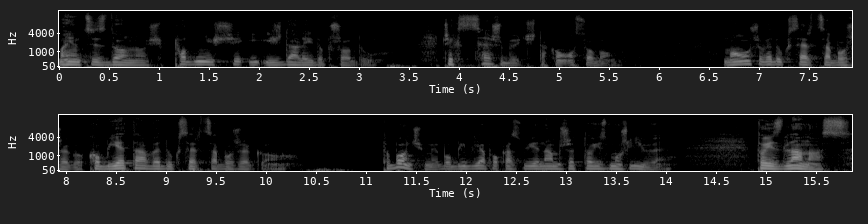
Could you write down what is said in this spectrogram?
mający zdolność podnieść się i iść dalej do przodu. Czy chcesz być taką osobą? Mąż według serca Bożego, kobieta według serca Bożego. To bądźmy, bo Biblia pokazuje nam, że to jest możliwe. To jest dla nas.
